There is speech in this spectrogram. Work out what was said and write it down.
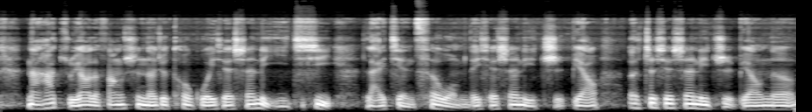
那它主要的方式呢，就透过一些生理仪器来检测我们的一些生理指标，而这些生理指标呢，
